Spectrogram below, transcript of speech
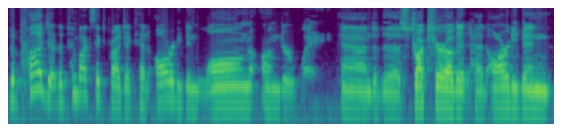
the project, the PMBOK 6 project had already been long underway and the structure of it had already been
